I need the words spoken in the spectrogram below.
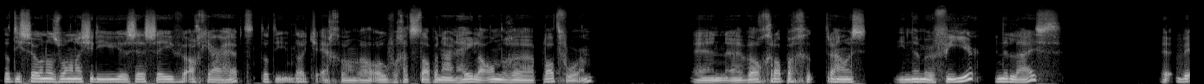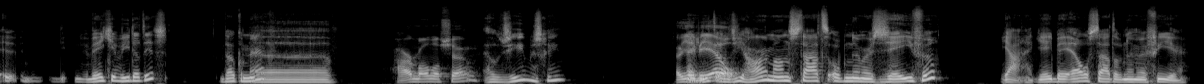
dat die Sonos One, als je die 6, 7, 8 jaar hebt, dat, die, dat je echt gewoon wel over gaat stappen naar een hele andere platform. En eh, wel grappig trouwens, die nummer 4 in de lijst. Eh, we- weet je wie dat is? Welke merk? Eh, Harman of zo? LG misschien? Oh, Nee, JBL. LG. Harman staat op nummer 7. Ja, JBL staat op nummer 4.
